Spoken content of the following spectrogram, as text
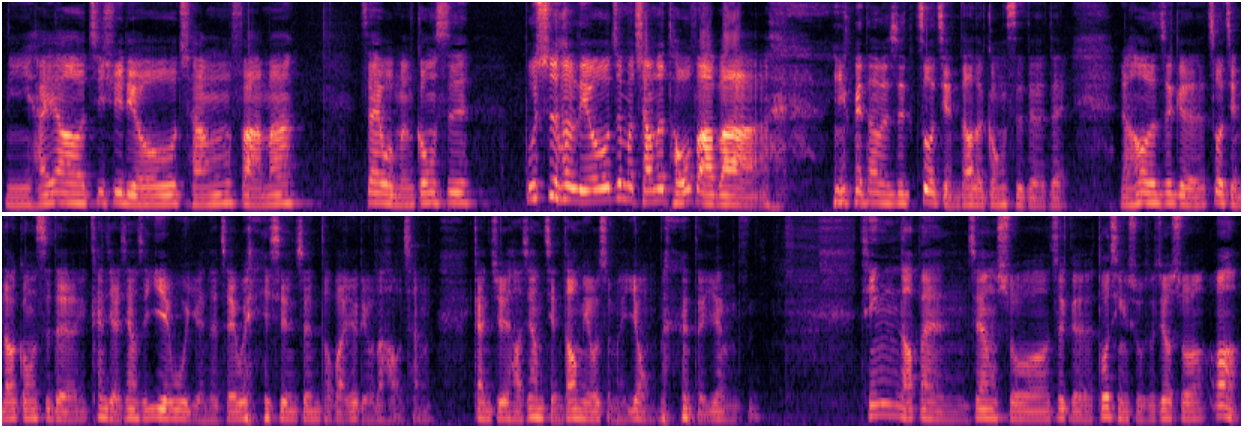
你还要继续留长发吗？在我们公司不适合留这么长的头发吧？因为他们是做剪刀的公司，对不对？”然后这个做剪刀公司的看起来像是业务员的这位先生，头发又留得好长，感觉好像剪刀没有什么用 的样子。听老板这样说，这个多情叔叔就说：“哦，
